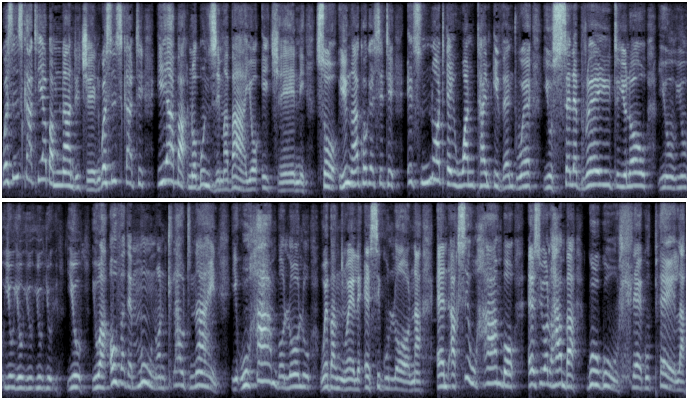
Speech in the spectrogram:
kwesinye isikhathi iyaba mnandi ijeni kwesinye isikhathi iyaba nobunzima bayo ijeni so ingakho ke sithi it's not a one time event where you celebrate, you know, you you you you you you you you, you are over the moon on cloud 9. Uhambo lolu webangcwele esikulona yona and humble. Esiyolhamba kukuhle kuphela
